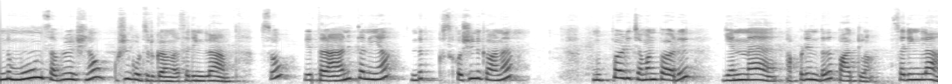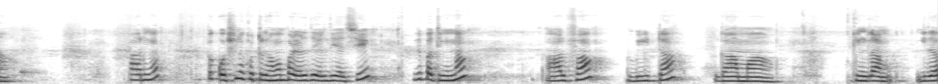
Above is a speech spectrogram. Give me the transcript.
இந்த மூணு சப்ரிவேஷனாக கொஷின் கொடுத்துருக்காங்க சரிங்களா? ஸோ இது தனித்தனியாக இந்த கொஷினுக்கான முப்படி சமன்பாடு என்ன அப்படின்றத பார்க்கலாம் சரிங்களா? பாருங்கள் இப்போ கொஷினில் கொடுத்துருக்க சமன்பாடு எழுதி எழுதியாச்சு. இது பார்த்தீங்கன்னா ஆல்ஃபா பீட்டா காமா ஓகேங்களா? இதை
